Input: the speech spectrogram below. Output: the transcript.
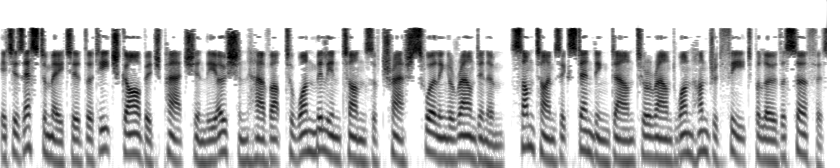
It is estimated that each garbage patch in the ocean have up to 1 million tons of trash swirling around in them, sometimes extending down to around 100 feet below the surface.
